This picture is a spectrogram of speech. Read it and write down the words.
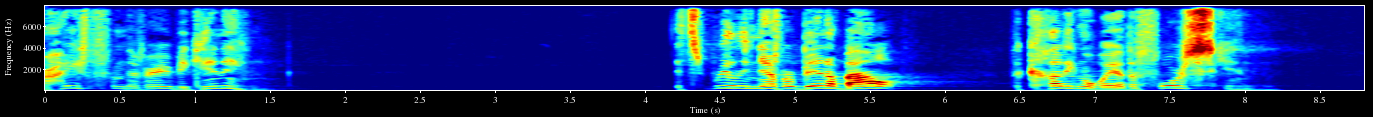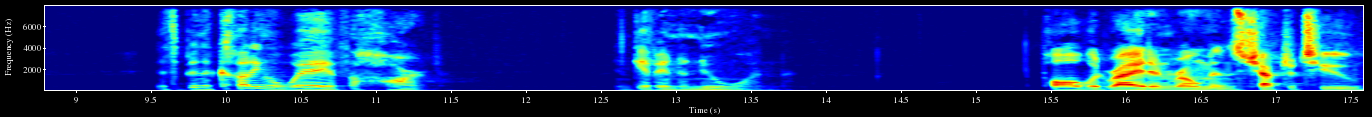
Right from the very beginning. It's really never been about the cutting away of the foreskin. It's been a cutting away of the heart and giving a new one. Paul would write in Romans chapter 2,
